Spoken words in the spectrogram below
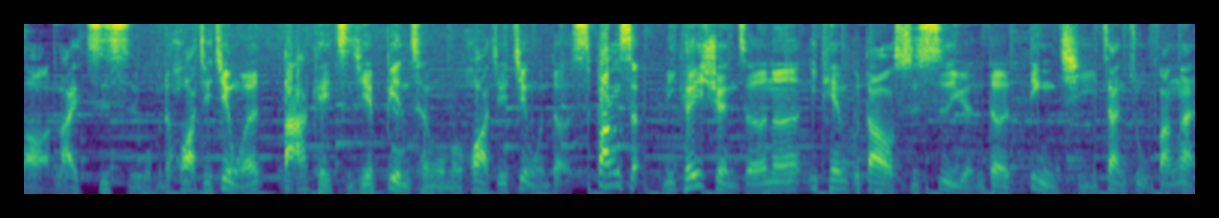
啊来支持我们的华尔街见闻，大家可以直接变成我们华尔街见闻的 sponsor。你可以选择呢一天不到十四元的定期赞助方案。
